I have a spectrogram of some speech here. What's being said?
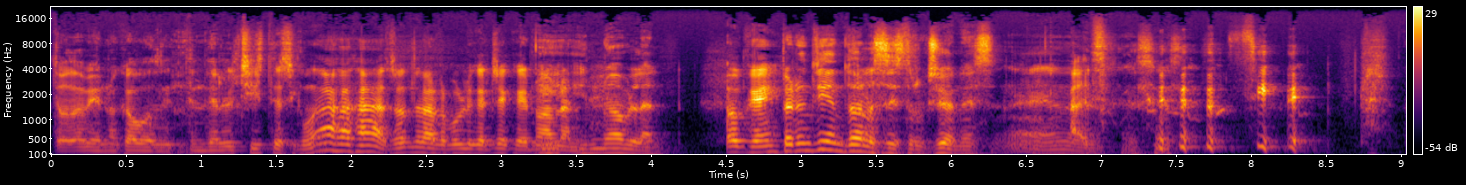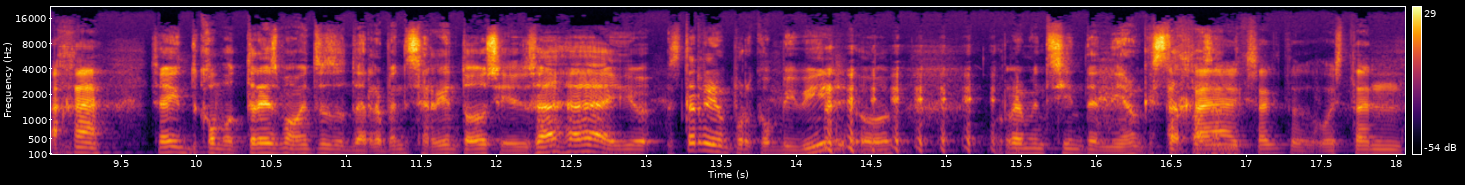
todavía no acabo de entender el chiste, así como, ah, ja, ja, son de la República Checa y no Y- hablan. Y, no hablan. Ok. Pero entienden todas las instrucciones. Eh, Sí. Ajá. O sea, hay como tres momentos donde de repente se ríen todos y ellos, "Ah, ah", y digo, ¿está riendo por convivir? ¿O, o realmente sí entendieron qué está Ajá, pasando? exacto. O están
